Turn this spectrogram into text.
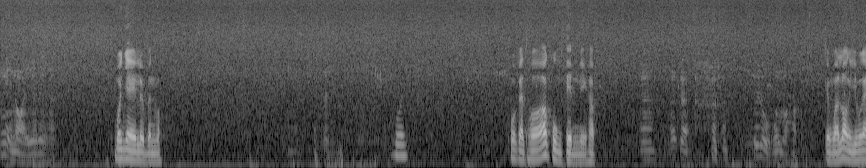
นี่หน่อยอยู่เลยครับบ่ใหญ่เลยแมันบ่โอ้ยพวกกระท้อกุ้งเต็นนี่ครับเออไม่เกิดพี่ลูกมันบอกครับ จังหวะลองอยู่ไง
